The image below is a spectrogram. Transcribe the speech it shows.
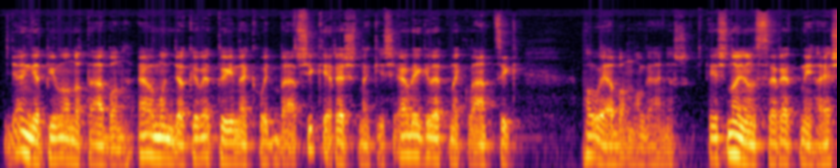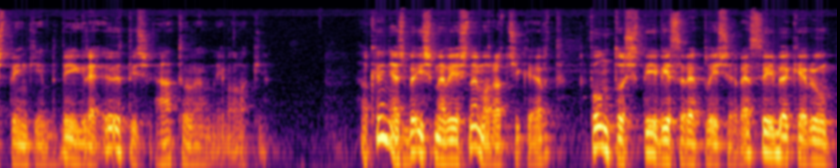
Gyenge pillanatában elmondja a követőinek, hogy bár sikeresnek és elégedettnek látszik, valójában magányos. és nagyon szeretné, ha esténként végre őt is átölelné valaki. A könnyes beismerés nem arat sikert, fontos tévészereplése veszélybe kerül,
